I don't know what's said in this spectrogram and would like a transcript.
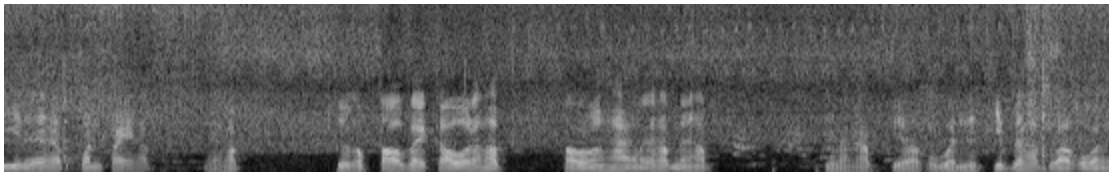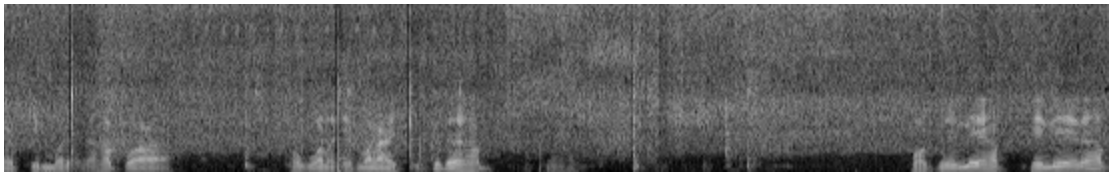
ดีๆเลยครับควันไฟครับ นะครับอยู่กับเตาใบเก่านะครับเตาห่างนะครับนะครับนี่นะครับเกี่ยวกับวันในคลิปนะครับว่ากวนกับทิมบ่ได้นะครับว่าผมวนเฮ็ดมาหลายคลิปไปเด้อครับนะครับบอกเรื่อยๆครับเรื่อยๆนะครับ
